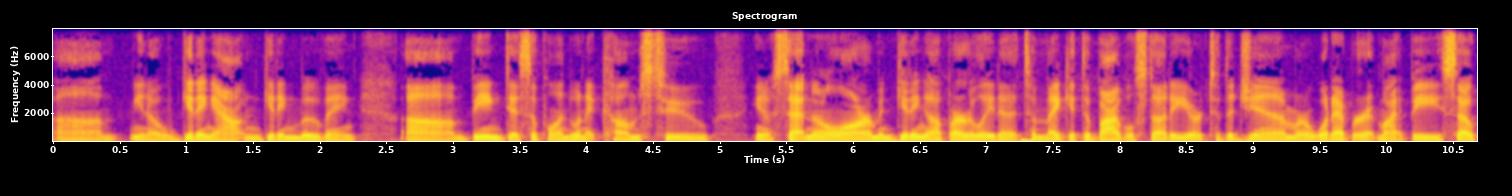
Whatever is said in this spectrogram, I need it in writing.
um, you know getting out and getting moving. Um, being disciplined when it comes to you know setting an alarm and getting up early to to make it to Bible study or to the gym or whatever it might be. So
